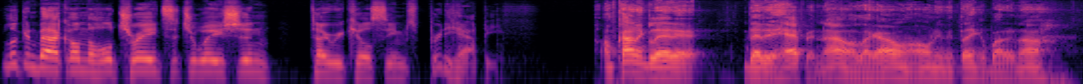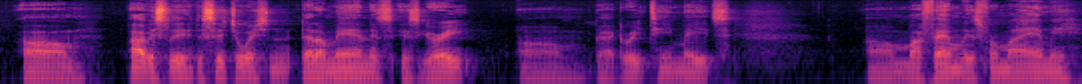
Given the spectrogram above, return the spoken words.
Looking back on the whole trade situation, Tyreek Hill seems pretty happy. I'm kind of glad that that it happened now. Like I don't, I don't even think about it now. Um, obviously, the situation that I'm in is is great. Um, got great teammates. Um, my family's from Miami,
